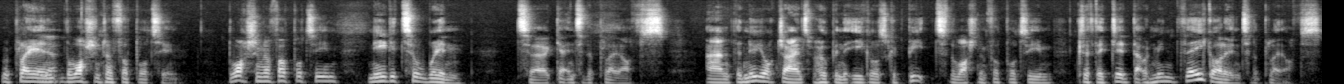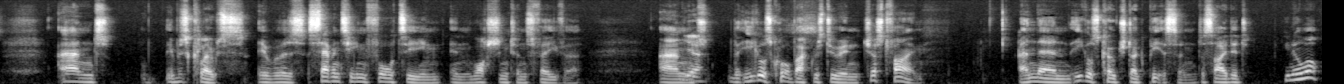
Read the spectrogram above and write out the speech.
were playing Yeah. the Washington football team. The Washington football team needed to win to get into the playoffs. And the New York Giants were hoping the Eagles could beat the Washington football team because if they did, that would mean they got into the playoffs. And it was close. It was 17 14 in Washington's favour. And Yeah. the Eagles quarterback was doing just fine. And then the Eagles coach Doug Pederson decided, you know what?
